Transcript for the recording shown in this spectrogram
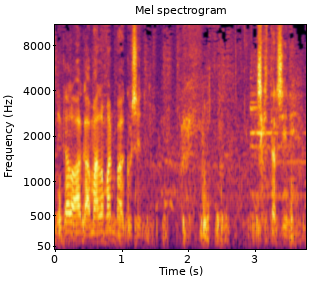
Ini agak malaman bagus ini. Sekitar sini.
